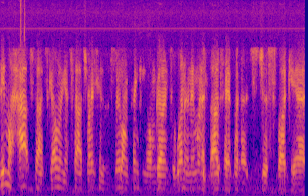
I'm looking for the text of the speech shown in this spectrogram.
then my heart starts going and starts racing the furlong, thinking I'm going to win. And then when it does happen, it's just like uh,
